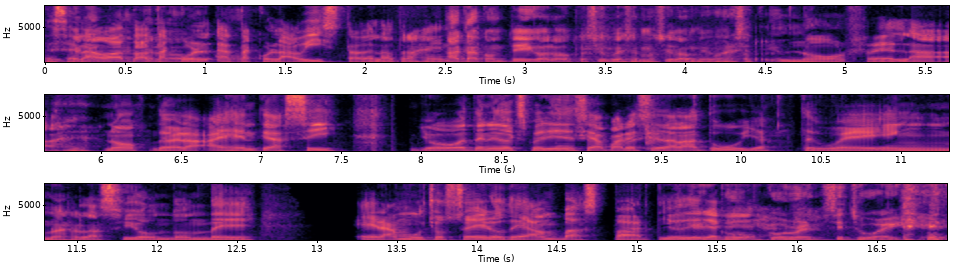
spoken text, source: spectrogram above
Te celaba hasta, hasta con, hasta con la vista de la otra gente. Hasta contigo, loco, si hubiésemos sido amigos en ese tiempo. No relaje. No, de verdad, hay gente así. Yo he tenido experiencia parecida a la tuya. Estuve en una relación donde eran muchos celos de ambas partes. Yo diría que... Current situation.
